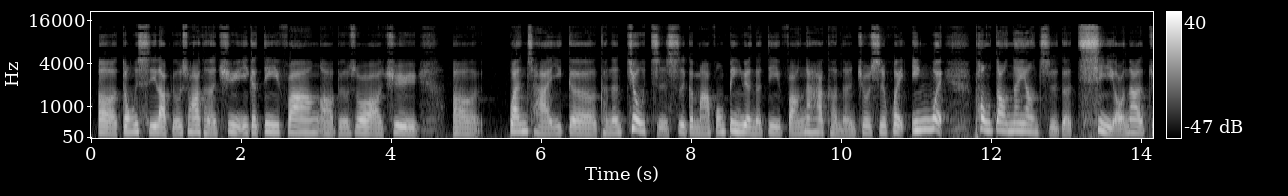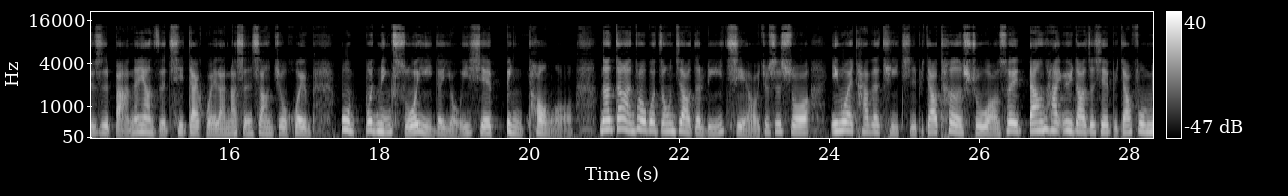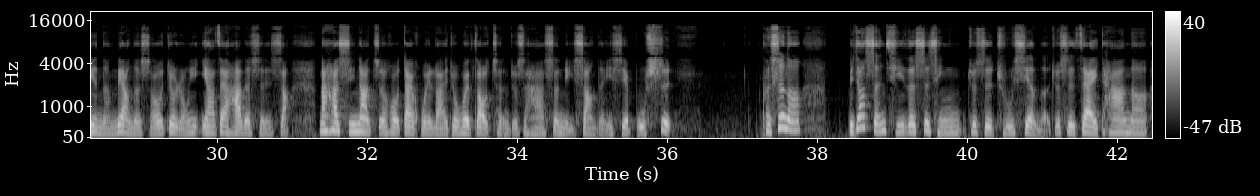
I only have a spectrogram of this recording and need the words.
呃，东西啦，比如说他可能去一个地方啊，呃，比如说啊，去呃。观察一个可能就只是个麻风病院的地方，那他可能就是会因为碰到那样子的气哦，那就是把那样子的气带回来，那身上就会不不明所以的有一些病痛哦。那当然透过宗教的理解哦，就是说因为他的体质比较特殊哦，所以当他遇到这些比较负面能量的时候，就容易压在他的身上。那他吸纳之后带回来，就会造成就是他生理上的一些。不是，可是呢，比较神奇的事情就是出现了，就是在他呢，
